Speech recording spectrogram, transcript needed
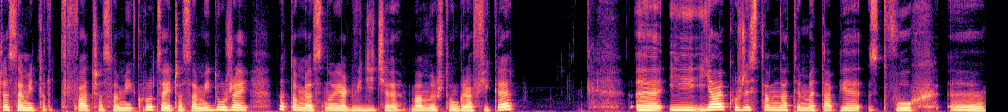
Czasami trwa, czasami krócej, czasami dłużej. Natomiast, no, jak widzicie, mamy już tą grafikę. E, I ja korzystam na tym etapie z dwóch, e,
